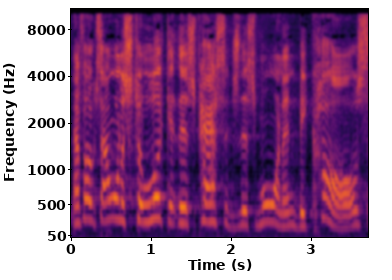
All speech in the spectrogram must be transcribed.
Now, folks, I want us to look at this passage this morning because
